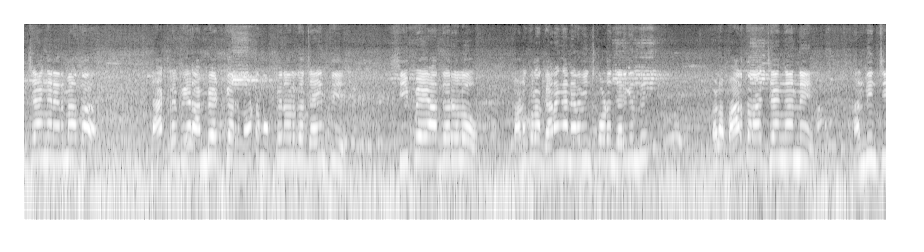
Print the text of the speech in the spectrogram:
రాజ్యాంగ నిర్మాత డాక్టర్ బిఆర్ అంబేద్కర్ నూట ముప్పై నాలుగో జయంతి సిపిఐ ఆధ్వర్యంలో తణుకులో ఘనంగా నిర్వహించుకోవడం జరిగింది. వాళ్ళ భారత రాజ్యాంగాన్ని అందించి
